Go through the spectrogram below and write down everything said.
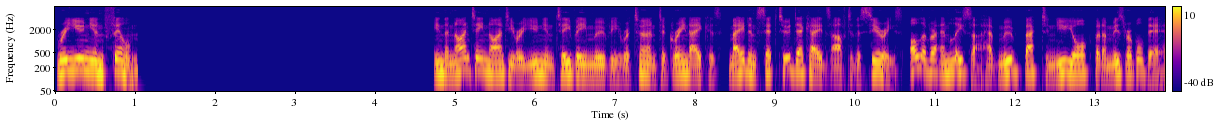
Reunion film In the 1990 reunion TV movie Return to Green Acres, made and set two decades after the series, Oliver and Lisa have moved back to New York but are miserable there.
